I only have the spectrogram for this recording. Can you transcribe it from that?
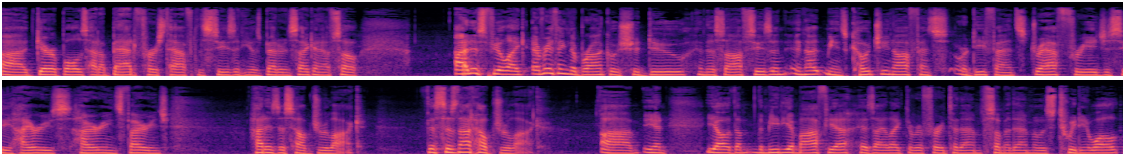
Uh, Garett Bolles had a bad first half of the season. He was better in second half. So I just feel like everything the Broncos should do in this offseason, and that means coaching, offense or defense, draft, free agency, hirings, hirings, firings. How does this help Drew Lock? This does not help Drew Lock. Um, and you know the the media mafia, as I like to refer to them, some of them was tweeting, well,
